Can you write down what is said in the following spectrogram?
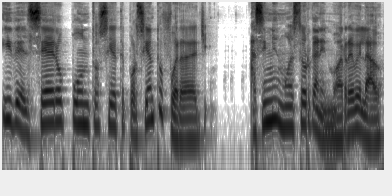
y del 0.7% fuera de allí. Asimismo, este organismo ha revelado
